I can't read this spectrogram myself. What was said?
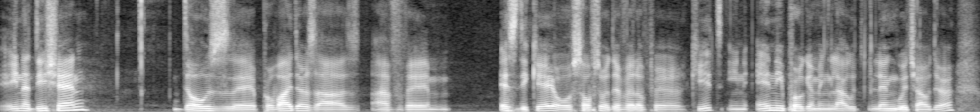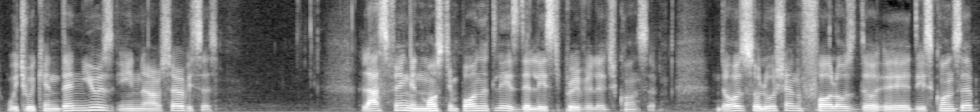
In addition, those uh, providers are, have um, SDK or software developer kit in any programming language out there, which we can then use in our services. Last thing and most importantly is the least privilege concept. Those solution follows the, uh, this concept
